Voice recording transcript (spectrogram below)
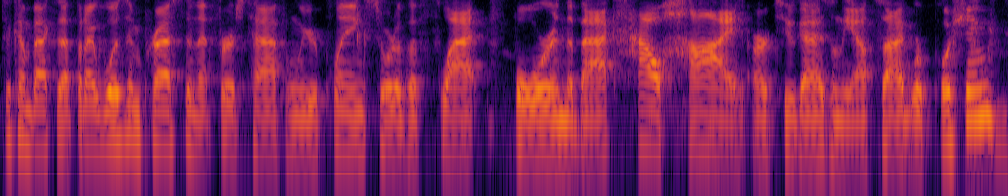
to come back to that, but I was impressed in that first half when we were playing sort of a flat four in the back, how high our two guys on the outside were pushing.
